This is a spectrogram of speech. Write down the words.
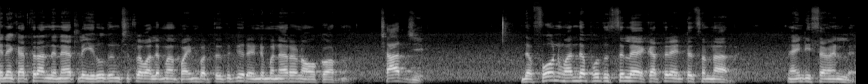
என்னை கத்துற அந்த நேரத்தில் இருபது நிமிஷத்தில் வல்லமை பயன்படுத்துறதுக்கு ரெண்டு மணி நேரம் நான் உட்காரணும். சார்ஜி இந்த ஃபோன் வந்த புதுசில் கத்துற என்கிட்ட சொன்னார். நைன்டி செவனில்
